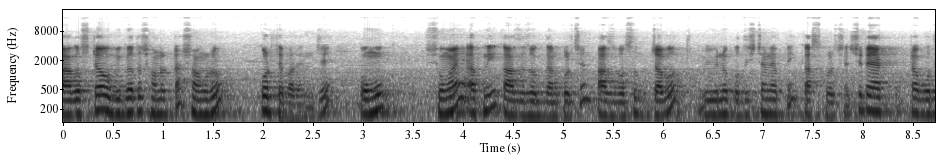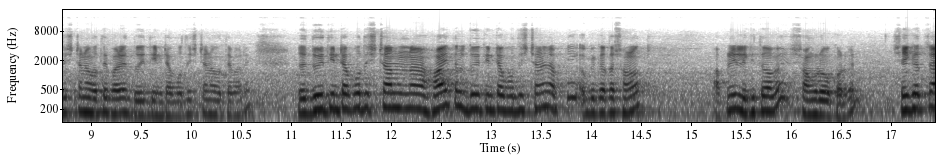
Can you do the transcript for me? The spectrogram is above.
কাগজটা, অভিজ্ঞতা সনদটা সংগ্রহ করতে পারেন যে অমুক সময় আপনি কাজে যোগদান করছেন, পাঁচ বছর যাবৎ বিভিন্ন প্রতিষ্ঠানে আপনি কাজ করছেন। সেটা একটা প্রতিষ্ঠানে হতে পারে, দুই তিনটা প্রতিষ্ঠানে হতে পারে। যদি দুই তিনটা প্রতিষ্ঠান হয়, তাহলে দুই তিনটা প্রতিষ্ঠানের আপনি অভিজ্ঞতা সনদ আপনি লিখিতভাবে সংগ্রহ করবেন। সেই ক্ষেত্রে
